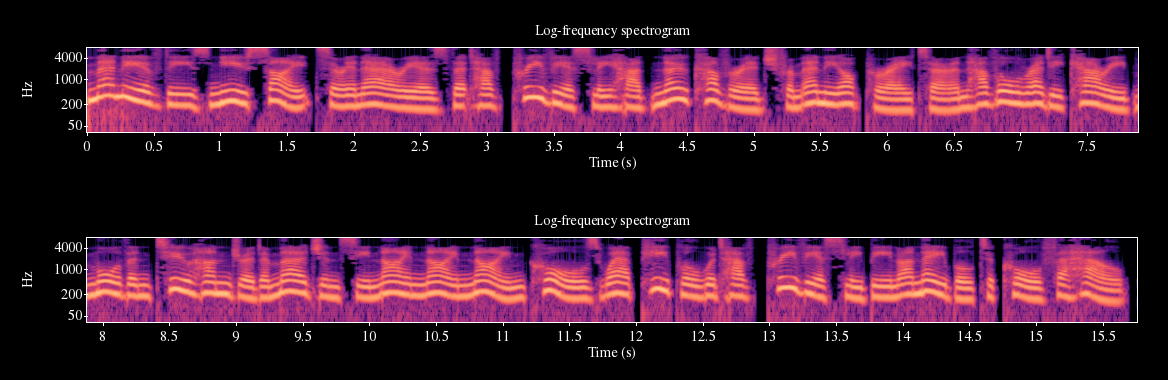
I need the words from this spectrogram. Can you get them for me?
Many of these new sites are in areas that have previously had no coverage from any operator and have already carried more than 200 emergency 999 calls where people would have previously been unable to call for help.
